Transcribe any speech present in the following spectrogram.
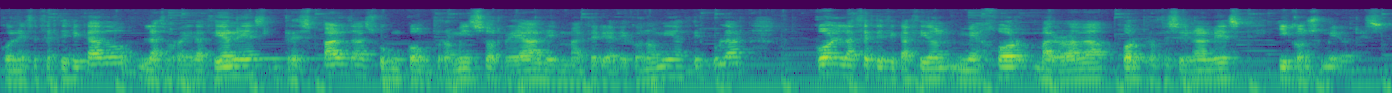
con este certificado, las organizaciones respaldan su compromiso real en materia de economía circular con la certificación mejor valorada por profesionales y consumidores.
